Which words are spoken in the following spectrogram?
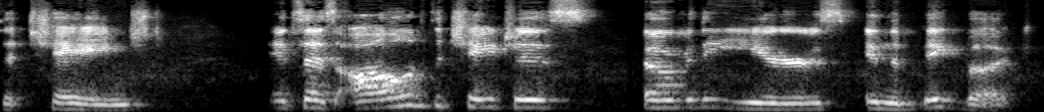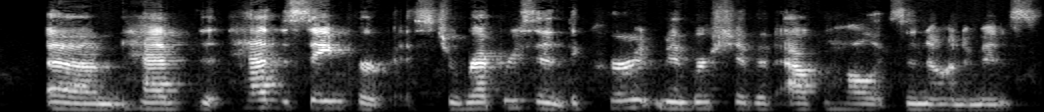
that changed. It says all of the changes over the years in the big book um, had, had the same purpose to represent the current membership of Alcoholics Anonymous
